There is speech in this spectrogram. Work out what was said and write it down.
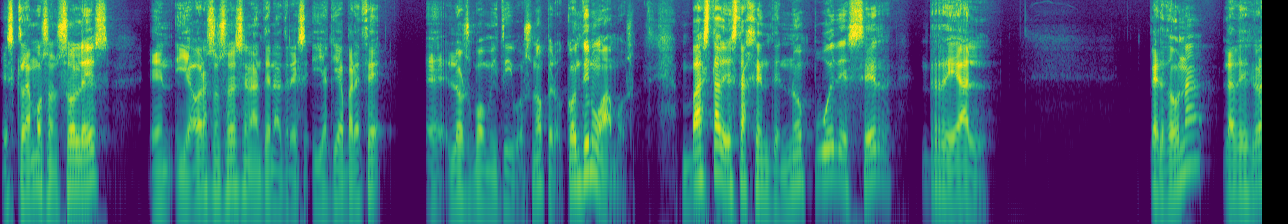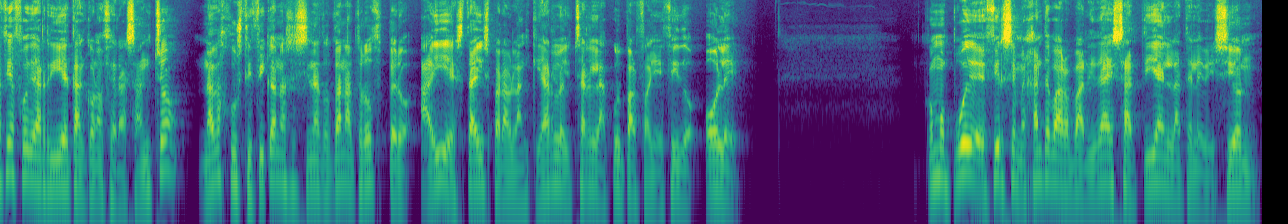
Exclamó Sonsoles y ahora Sonsoles en Antena 3. Y aquí aparece eh, los vomitivos, ¿no? Pero continuamos. Basta de esta gente, no puede ser real. Perdona, la desgracia fue de Arrieta al conocer a Sancho. Nada justifica un asesinato tan atroz, pero ahí estáis para blanquearlo y echarle la culpa al fallecido. Ole. ¿Cómo puede decir semejante barbaridad esa tía en la televisión?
